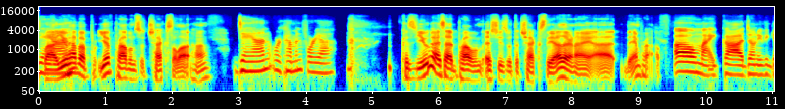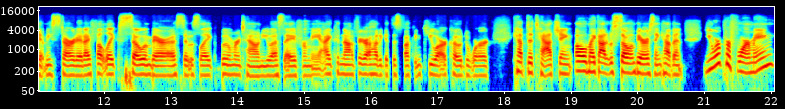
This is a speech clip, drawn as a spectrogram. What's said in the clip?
Wow, you have a you have problems with checks a lot, huh? Dan, we're coming for you. Because you guys had problem issues with the checks the other night at the improv. Oh my God, don't even get me started. I felt like so embarrassed. It was like Boomertown, USA for me. I could not figure out how to get this fucking QR code to work, kept attaching. Oh my God, it was so embarrassing, Kevin. You were performing,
